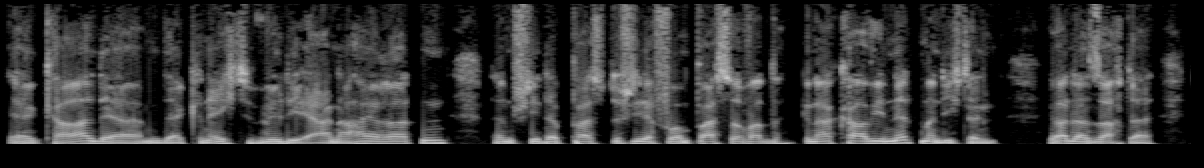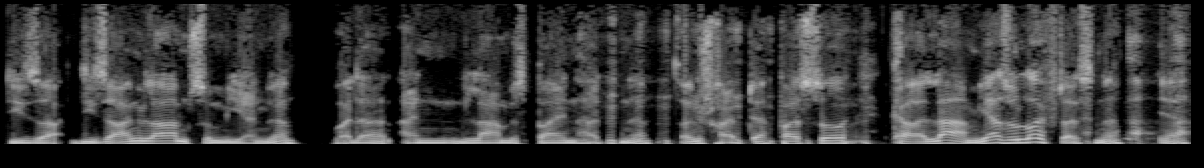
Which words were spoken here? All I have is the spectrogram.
äh, Karl, der, der Knecht will die Erna heiraten, dann steht der Pastor, steht er vor dem Pastor und fragt, na Karl, wie nennt man dich denn? Ja, da sagt er, die, sa die sagen lahm zu mir, ne? Weil er ein lahmes Bein hat, ne? Dann schreibt der Pastor Karl Lahm. Ja, so läuft das, ne? Ja.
